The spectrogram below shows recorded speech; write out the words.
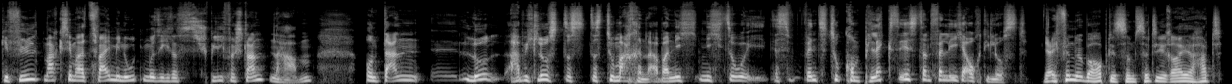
gefühlt maximal zwei Minuten muss ich das Spiel verstanden haben und dann äh, habe ich Lust, das, das zu machen, aber nicht, nicht so, wenn es zu komplex ist, dann verliere ich auch die Lust. Ja, ich finde überhaupt, die SimCity-Reihe hat,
